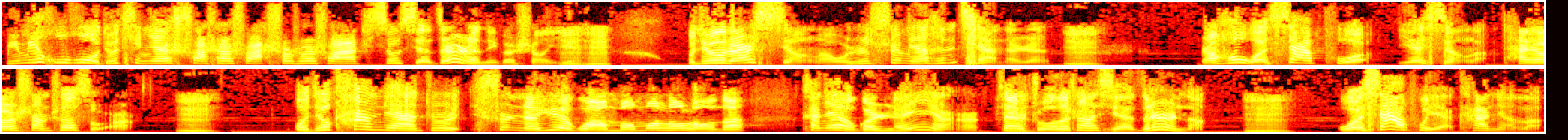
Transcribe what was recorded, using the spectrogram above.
迷迷糊糊我就听见刷刷刷刷刷刷修写字儿的那个声音，嗯我就有点醒了。我是睡眠很浅的人，嗯然后我下铺也醒了，他要上厕所，嗯我就看见就是顺着月光朦朦胧胧的，看见有个人影在桌子上写字儿呢。嗯我下铺也看见了，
